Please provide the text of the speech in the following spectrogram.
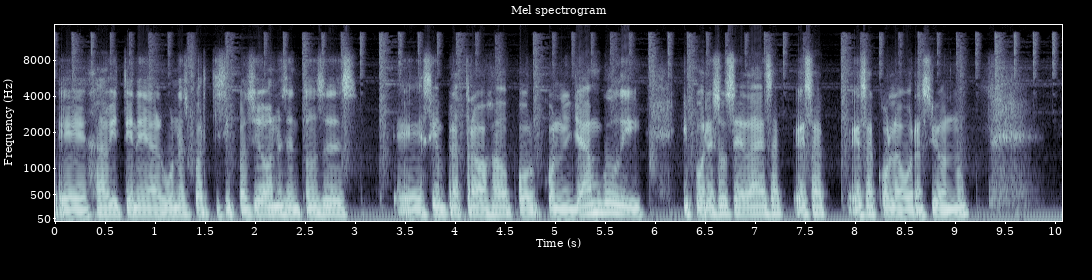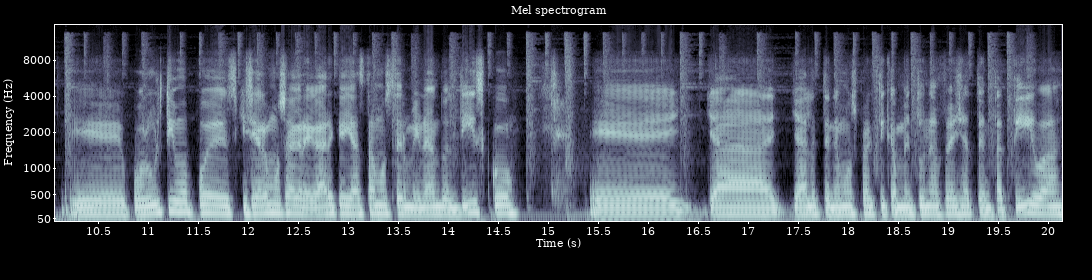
Eh, Javi tiene algunas participaciones, entonces eh, siempre ha trabajado con el Jamgood y, por eso se da esa, colaboración. Eh, por último, pues quisiéramos agregar que ya estamos terminando el disco. Eh, ya, ya le tenemos prácticamente una fecha tentativa.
